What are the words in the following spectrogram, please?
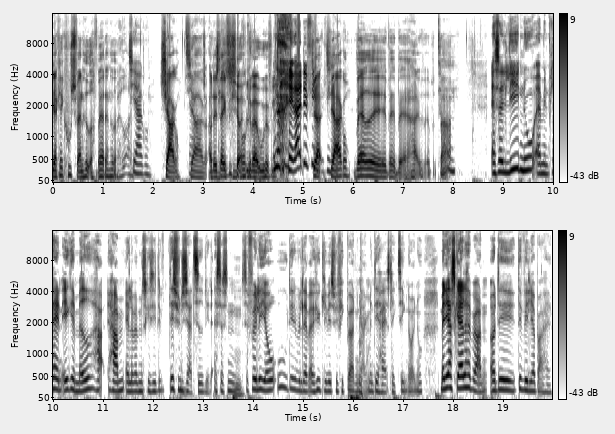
jeg kan ikke huske, hvad han hedder. Hvad er det, han hedder? Hvad? Thiago. Thiago. Thiago. Og det er slet ikke, fordi jeg ville være uhøflig. Nej, nej, det er fint. Thiago, hvad, øh, hvad, hvad har I børn? Altså lige nu er min plan ikke med ha- ham, eller hvad man skal sige. Det, det synes jeg er tidligt. Altså sådan, Mm. selvfølgelig jo, uh, det ville da være hyggeligt, hvis vi fik børn engang, men det har jeg slet ikke tænkt over endnu. Men jeg skal have børn, og det, det vil jeg bare have.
